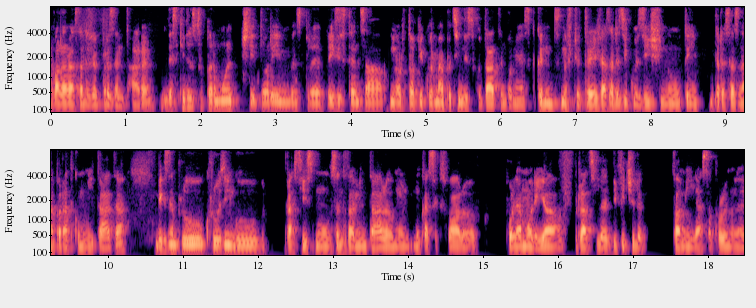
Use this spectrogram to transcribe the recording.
valoarea asta de reprezentare, deschide super mult cititorii spre existența unor topicuri mai puțin discutate, bănuiesc. Când, nu știu, trăiești viața de zi cu zi și nu te interesează neapărat comunitatea. De exemplu, cruising-ul, rasismul, sănătatea mentală, munca sexuală, poliamoria, relațiile dificile, familia asta, problemele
